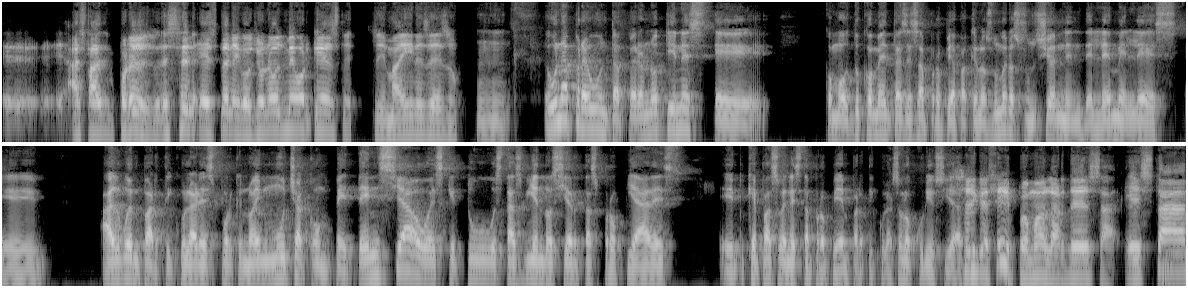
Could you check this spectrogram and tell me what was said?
eh, hasta por eso, este, este negocio no es mejor que este. Sí, imagínese eso. Ujú. Una pregunta, pero no tienes, eh, como tú comentas, esa propiedad, para que los números funcionen del MLS, eh, algo en particular es porque no hay mucha competencia o es que tú estás viendo ciertas propiedades. Eh, ¿qué pasó en esta propiedad en particular? Solo curiosidad. Sí, que sí, podemos hablar de esa. Esta,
